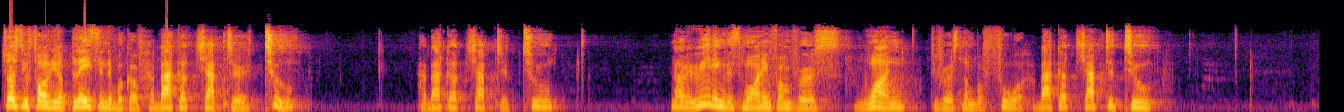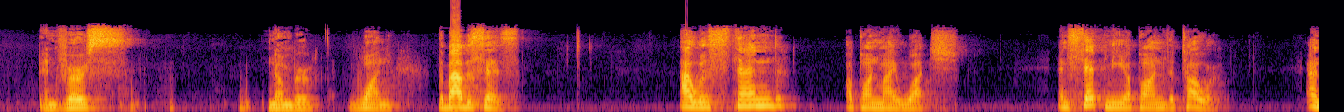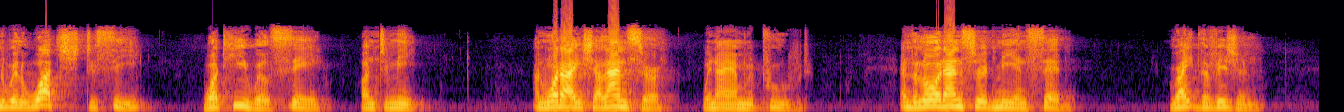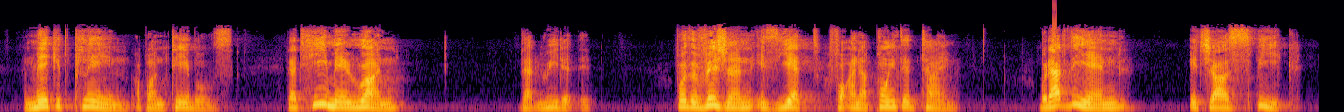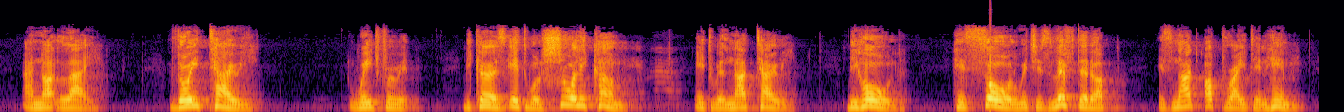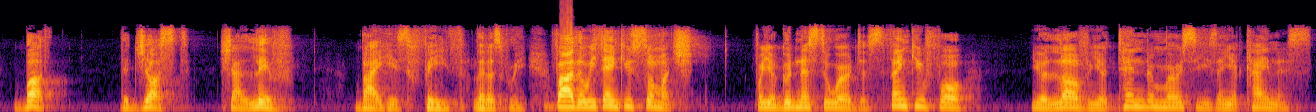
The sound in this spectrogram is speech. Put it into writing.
Trust you found your place in the book of Habakkuk, chapter 2. Habakkuk, chapter 2. Now we're reading this morning from verse 1 to verse number 4. Habakkuk, chapter 2, and verse number 1. The Bible says, I will stand upon my watch and set me upon the tower, and will watch to see what he will say unto me, and what I shall answer when I am reproved. And the Lord answered me and said, Write the vision and make it plain upon tables, that he may run that readeth it. For the vision is yet for an appointed time, but at the end it shall speak and not lie. Though it tarry, wait for it, because it will surely come it will not tarry. Behold, his soul, which is lifted up, is not upright in him, but the just shall live by his faith. Let us pray. Father, we thank you so much for your goodness towards us. Thank you for your love, your tender mercies, and your kindness.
